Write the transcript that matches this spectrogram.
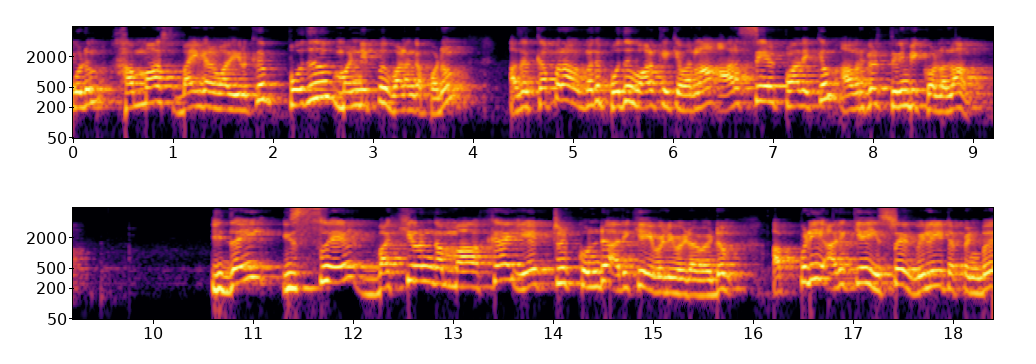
போடும் ஹமாஸ் பயங்கரவாதிகளுக்கு பொது மன்னிப்பு வழங்கப்படும். அதற்கப்புறம் அவங்க வந்து பொது வாழ்க்கைக்கு வரலாம். அரசியல் பாதைக்கும் அவர்கள் திரும்பிக் கொள்ளலாம். இதை இஸ்ரேல் பகிரங்கமாக ஏற்றுக்கொண்டு அறிக்கையை வெளியிட வேண்டும். அப்படி அறிக்கையை இஸ்ரேல் வெளியிட்ட பின்பு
